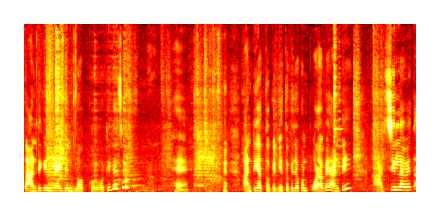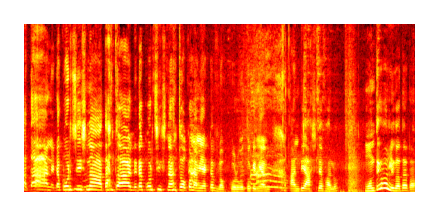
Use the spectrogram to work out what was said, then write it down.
তা আন্টিকে নিয়ে একদিন ব্লগ করব ঠিক আছে? হ্যাঁ। আন্টি আর তোকে নিয়ে। তোকে যখন পড়াবে আন্টি, আর চিল্লাবে, তাতান, এটা করছিস না, তাতান, এটা করছিস না। তখন আমি একটা ব্লগ করব। তোকে নিয়ে আন্টি আসলে ভালো। মন থেকে বললি কথাটা?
